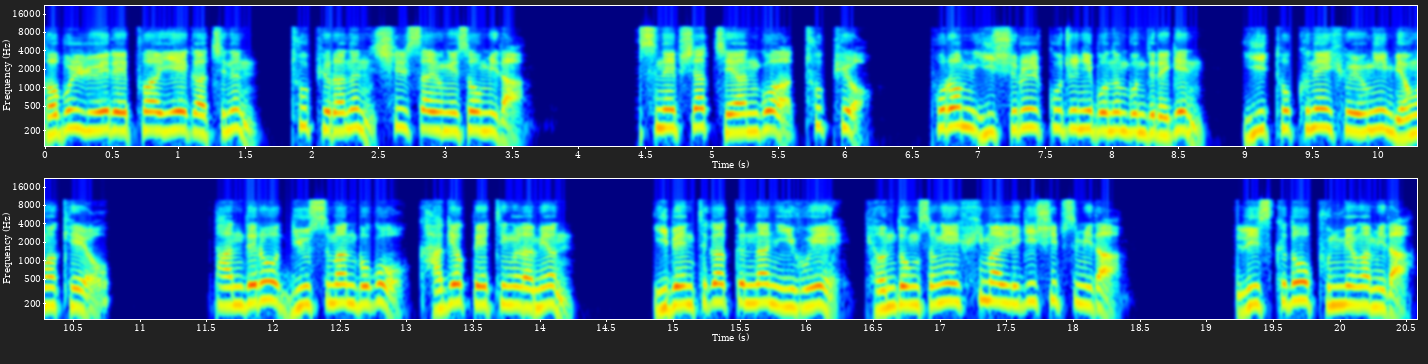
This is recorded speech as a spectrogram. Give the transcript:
WLFI의 가치는 투표라는 실사용에서 옵니다. 스냅샷 제안과 투표, 포럼 이슈를 꾸준히 보는 분들에겐 이 토큰의 효용이 명확해요. 반대로 뉴스만 보고 가격 베팅을 하면 이벤트가 끝난 이후에 변동성에 휘말리기 쉽습니다. 리스크도 분명합니다.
